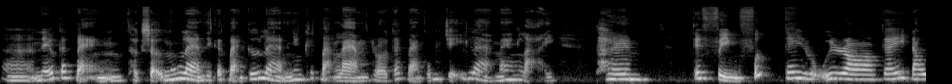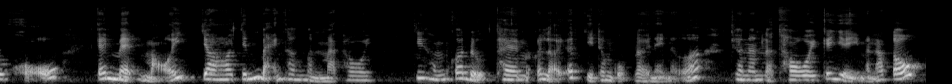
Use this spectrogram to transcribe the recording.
à, nếu các bạn thật sự muốn làm thì các bạn cứ làm nhưng các bạn làm rồi các bạn cũng chỉ là mang lại thêm cái phiền phức cái rủi ro cái đau khổ cái mệt mỏi cho chính bản thân mình mà thôi. Chứ không có được thêm một cái lợi ích gì trong cuộc đời này nữa. Cho nên là thôi cái gì mà nó tốt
